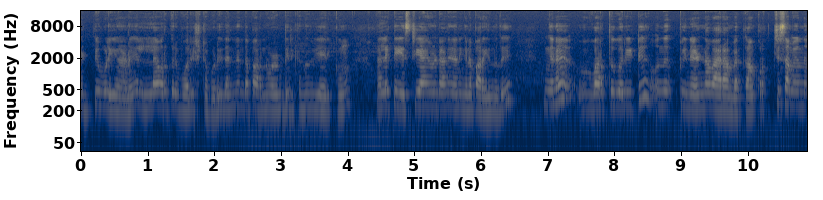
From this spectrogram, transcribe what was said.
അടിപൊളിയാണ്. എല്ലാവർക്കും ഒരുപോലെ ഇഷ്ടപ്പെടും. ഇതന്നെ എന്താ പറഞ്ഞുകൊണ്ടിരിക്കുന്നത് വിചാരിക്കും. നല്ല ടേസ്റ്റി ആയതുകൊണ്ടാണ് ഞാൻ ഇങ്ങനെ പറയുന്നത്. ഇങ്ങനെ വറുത്ത് കോരിയിട്ട് ഒന്ന് പിന്നെ എണ്ണ വാരാൻ വെക്കാം. കുറച്ച് സമയം ഒന്ന്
